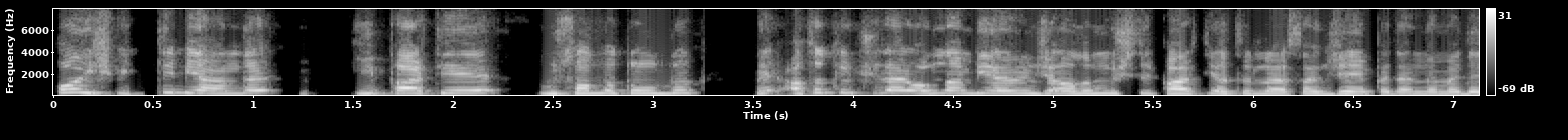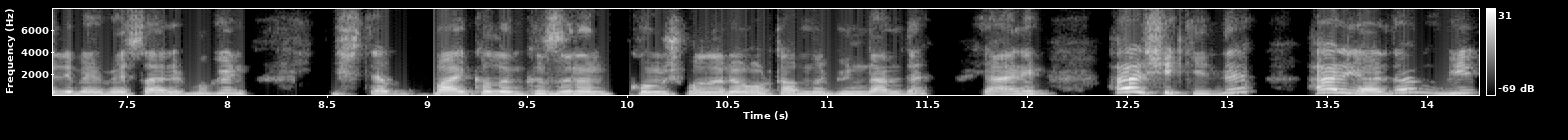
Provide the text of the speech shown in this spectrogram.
O iş bitti. Bir anda İyi Parti'ye musallat oldu. Ve Atatürkçüler ondan bir önce alınmıştı parti hatırlarsan CHP'den Mehmet Ali Bey vesaire. Bugün işte Baykal'ın kızının konuşmaları ortamda gündemde. Yani her şekilde her yerden bir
